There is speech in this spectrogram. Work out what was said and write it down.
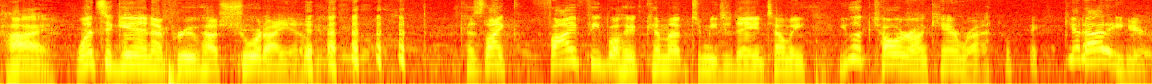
Hi. Once again, I prove how short I am. Because, like, five people have come up to me today and tell me, You look taller on camera. Like, Get out of here.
